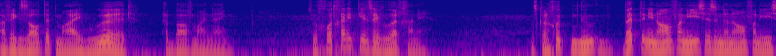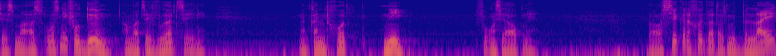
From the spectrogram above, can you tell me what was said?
I've exalted my word above my name. So God gaan nie teen sy woord gaan nie. Ons kan goed bid in die naam van Jesus en in die naam van Jesus, maar as ons nie voldoen aan wat sy woord sê nie, dan kan God nie vir ons help nie. Daar is sekere goed wat ons moet bely,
